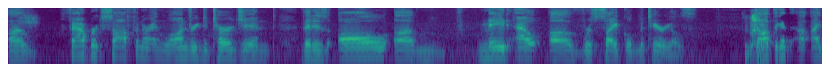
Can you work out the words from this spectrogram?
uh, fabric softener and laundry detergent that is all um, made out of recycled materials. So I'll have to get I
